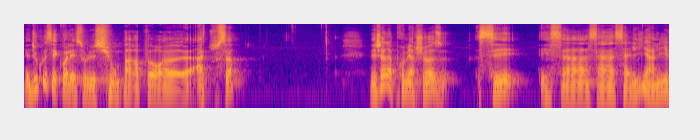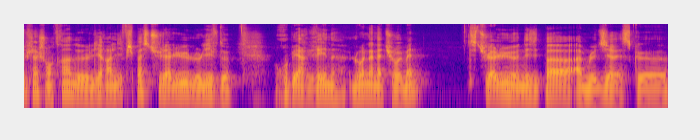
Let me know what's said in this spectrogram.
Et du coup, c'est quoi les solutions par rapport euh, à tout ça? Déjà, la première chose, c'est et ça, ça, ça lit un livre. Là, je suis en train de lire un livre. Je sais pas si tu l'as lu, le livre de Robert Greene, Loin de la nature humaine. Si tu l'as lu, euh, n'hésite pas à me le dire. Est-ce que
